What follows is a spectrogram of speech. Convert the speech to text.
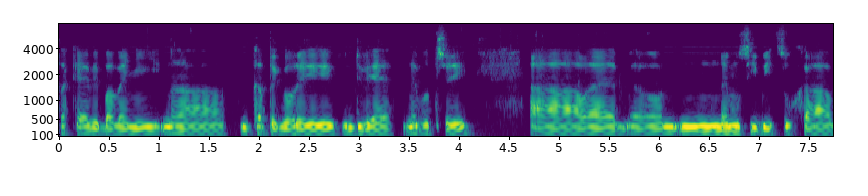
také vybavení na kategorii dvě nebo tři ale nemusí být suchá.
